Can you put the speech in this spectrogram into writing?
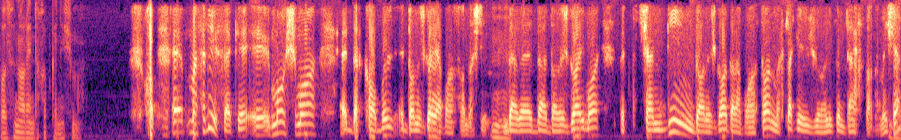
باز اونا رو انتخاب کنید شما؟ مسئله است که ما شما در کابل دانشگاه افغانستان داشتیم. در, در دانشگاه ما به چندین دانشگاه در افغانستان مسلک ژورنالیسم دست داده میشه؟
